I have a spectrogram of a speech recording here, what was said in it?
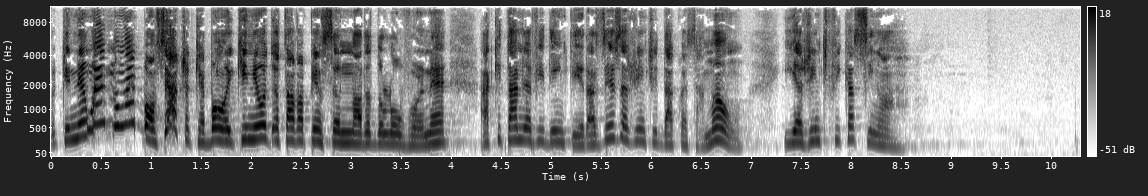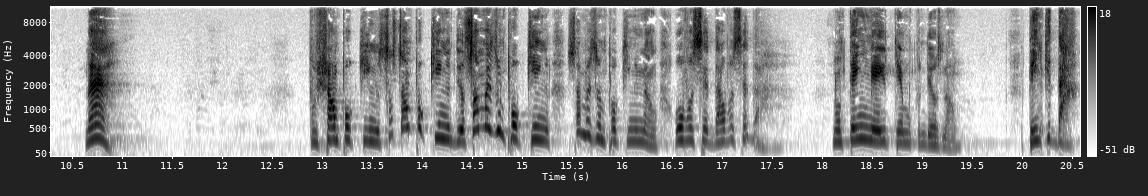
Porque não é, não é bom. Você acha que é bom? É que nem eu estava pensando na hora do louvor, né? Aqui está a minha vida inteira. Às vezes a gente dá com essa mão e a gente fica assim, ó. Né? Puxar um pouquinho, só, só um pouquinho, Deus, só mais um pouquinho, só mais um pouquinho, não. Ou você dá ou você dá. Não tem meio termo com Deus, não. Tem que dar.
